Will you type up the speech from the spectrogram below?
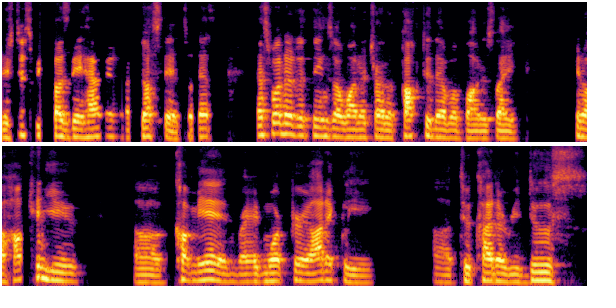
It's just because they haven't adjusted. So that's that's one of the things I want to try to talk to them about is like, you know, how can you uh, come in right more periodically uh, to kind of reduce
